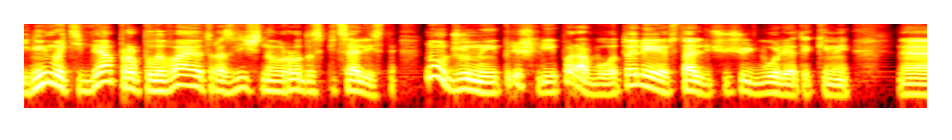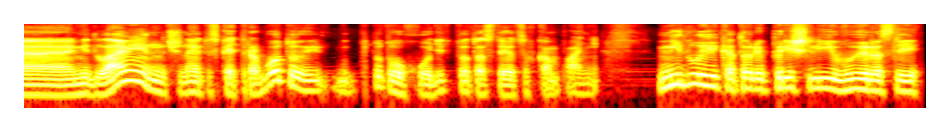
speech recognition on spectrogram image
и мимо тебя проплывают различного рода специалисты. Ну, джуны пришли, поработали, стали чуть-чуть более такими э, медлами, начинают искать работу, кто-то уходит, кто-то остается в компании. Мидлы, которые пришли, выросли,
